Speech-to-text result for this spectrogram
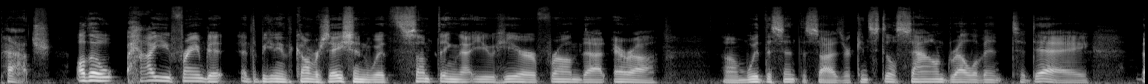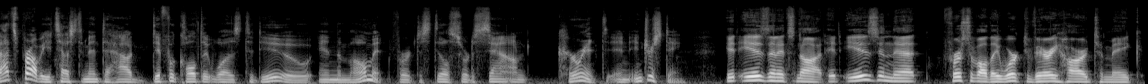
patch. Although how you framed it at the beginning of the conversation with something that you hear from that era um, with the synthesizer can still sound relevant today. That's probably a testament to how difficult it was to do in the moment for it to still sort of sound current and interesting. It is and it's not. It is in that, first of all, they worked very hard to make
